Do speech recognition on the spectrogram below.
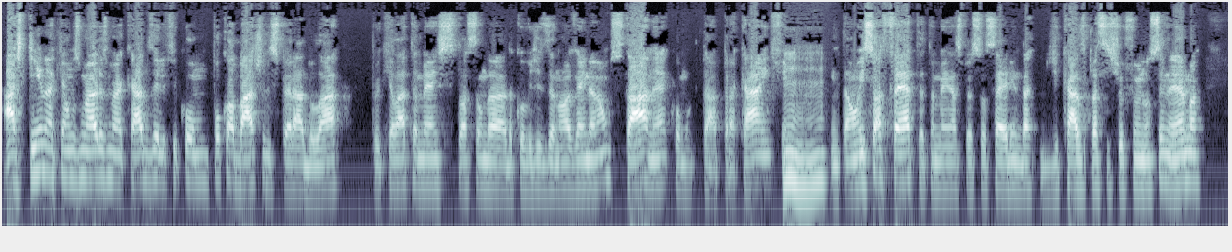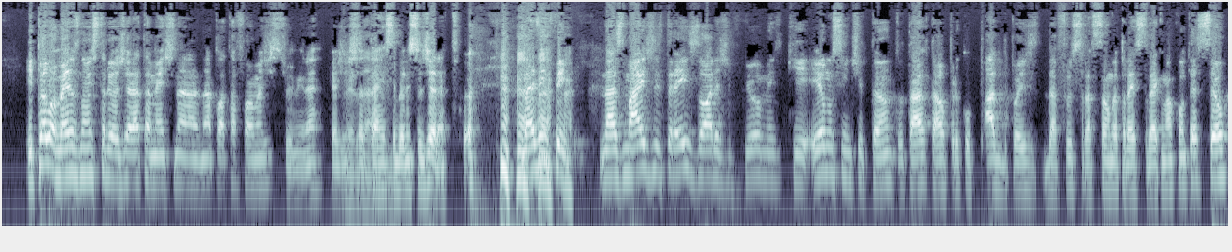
A China, que é um dos maiores mercados, ele ficou um pouco abaixo do esperado lá, porque lá também a situação da, da Covid-19 ainda não está, né, como está para cá, enfim. Uhum. Então isso afeta também as pessoas saírem da, de casa para assistir o filme no cinema. E pelo menos não estreou diretamente na, na plataforma de streaming, né? Que a gente Verdade. já tá recebendo isso direto. Mas enfim, nas mais de três horas de filme, que eu não senti tanto, tá? Eu tava preocupado depois da frustração da pré-estreia que não aconteceu.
